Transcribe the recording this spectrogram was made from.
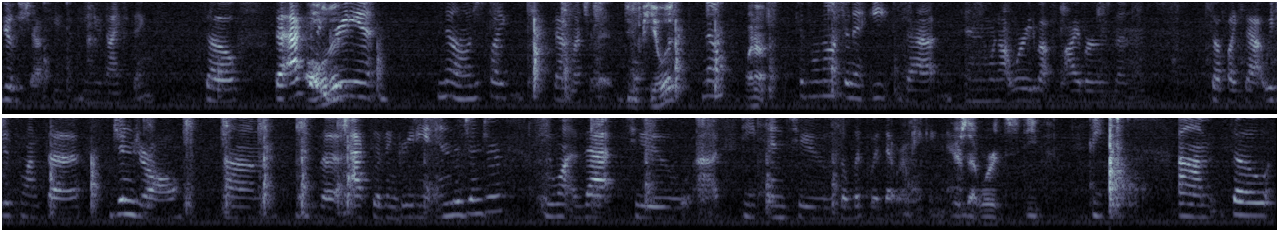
you're the chef. You, you knife things. So the active of it? ingredient. No, just like that much of it. Do you peel it? No, Why not? because we're not going to eat that and we're not worried about fibers and stuff like that. We just want the gingerol, um, which is the active ingredient in the ginger. We want that to uh, steep into the liquid that we're making there. There's that word steep. Steep. Um, so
